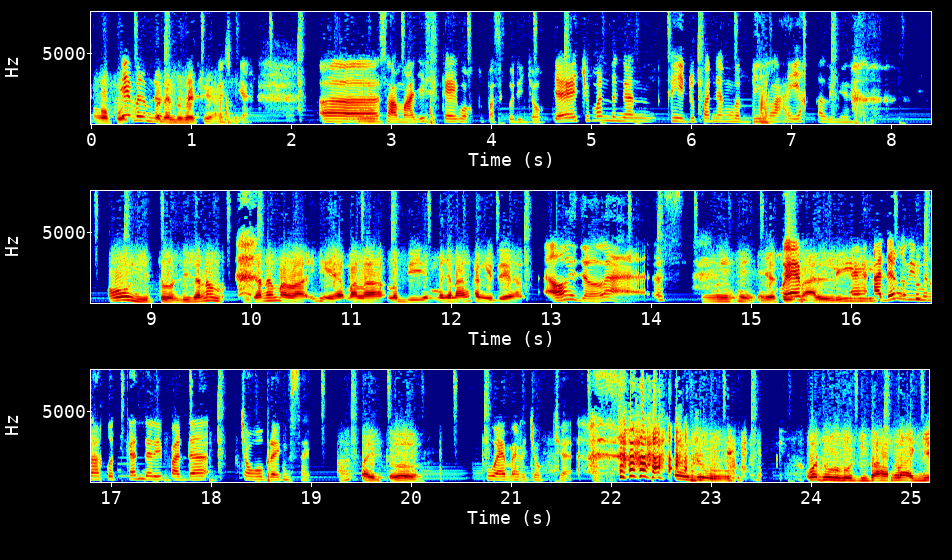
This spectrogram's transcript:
oh food, Iya, food and beverage ya ya Eh, Mm. sama aja sih kayak waktu pas gue di Jogja ya cuman dengan kehidupan yang lebih layak kali ya oh gitu di sana di sana malah ini ya malah lebih menyenangkan gitu ya oh jelas Hmm, iya sih UM Bali. Eh, ada yang lebih menakutkan daripada cowok brengsek. Apa itu? UMR Jogja. Aduh. Waduh, dibahas lagi.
